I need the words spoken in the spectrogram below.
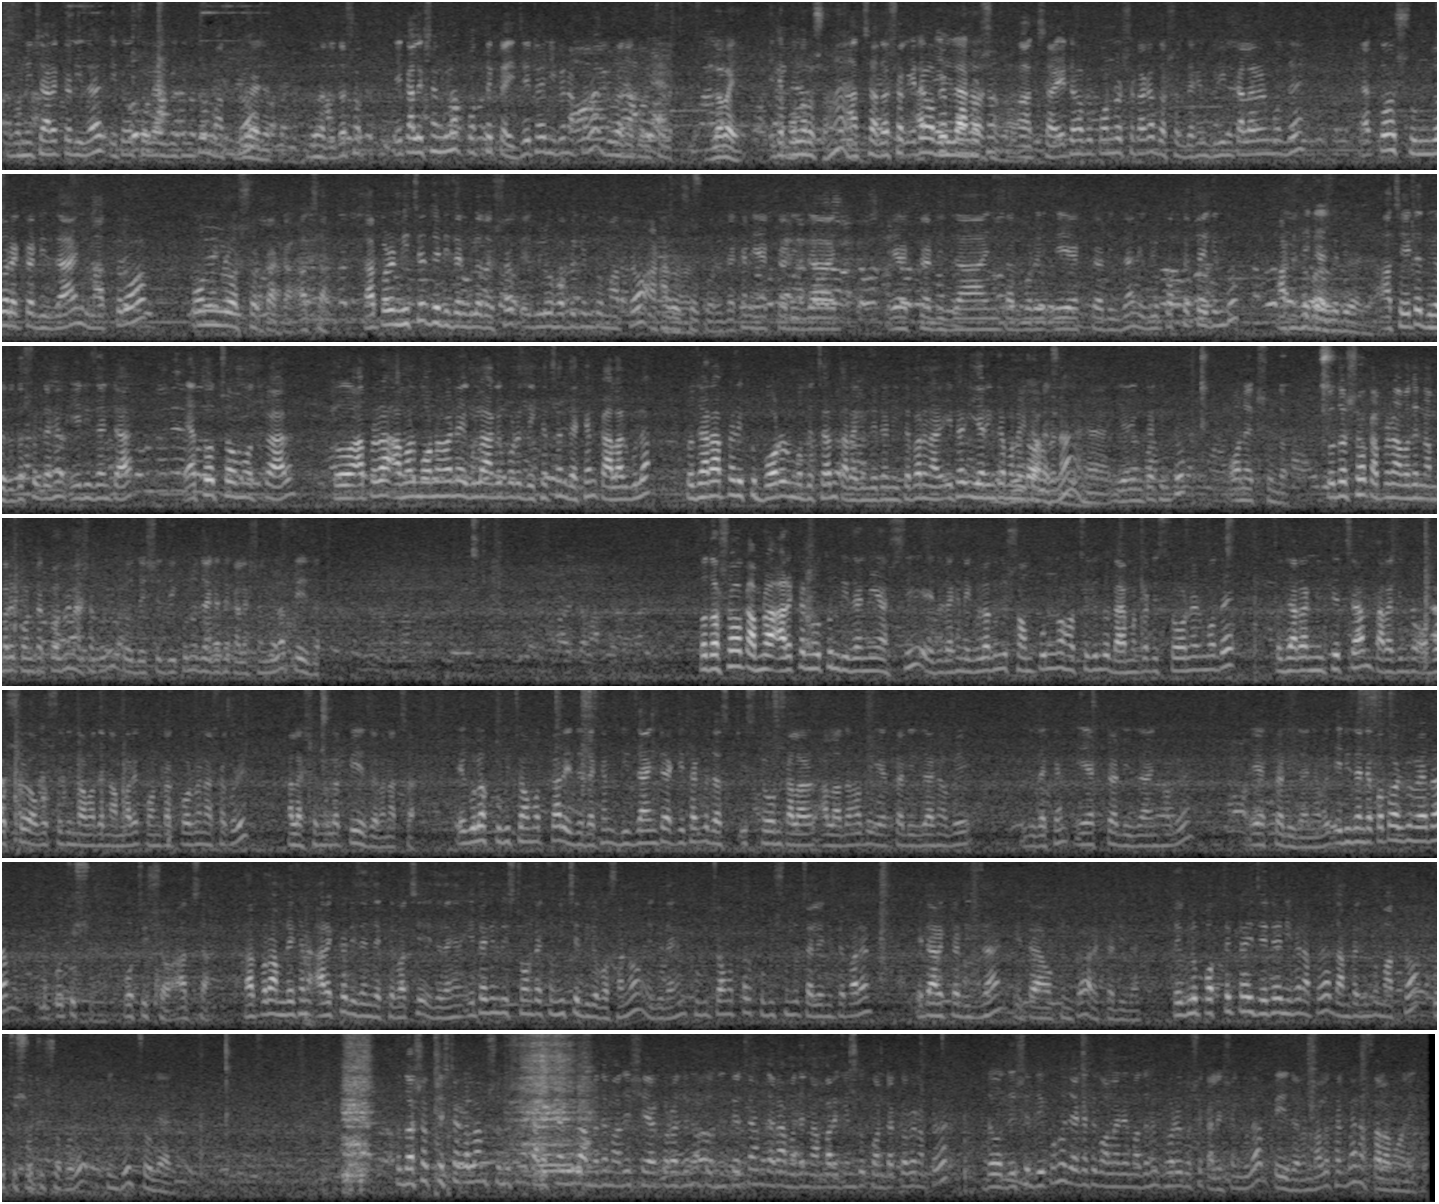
এবং নিচে আরেকটা ডিজাইন এটাও চলে আসবে কিন্তু মাত্র দু হাজার দু হাজার দর্শক এই কালেকশনগুলো প্রত্যেকটাই যেটাই নেবেন আপনারা দু হাজার করে চলে ভাই এটা পনেরোশো হ্যাঁ? আচ্ছা দর্শক এটা হবে পনেরোশো আচ্ছা এটা হবে পনেরোশো টাকা। দর্শক দেখেন গ্রিন কালারের মধ্যে এত সুন্দর একটা ডিজাইন মাত্র পনেরোশো টাকা। আচ্ছা তারপরে নিচের যে ডিজাইনগুলো দর্শক এগুলো হবে কিন্তু মাত্র আঠারোশো করে। দেখেন এ একটা ডিজাইন এ একটা ডিজাইন তারপরে এ একটা ডিজাইন এগুলো প্রত্যেকটাই কিন্তু আঠারোশো টাকা। আচ্ছা এটা দুই হাজার। দর্শক দেখেন এই ডিজাইনটা এত চমৎকার। তো আপনারা আমার মনে হয় না এগুলো আগে পরে দেখেছেন। দেখেন কালারগুলো তো যারা আপনারা একটু বড়র মধ্যে চান তারা কিন্তু এটা নিতে পারেন। আর এটা ইয়ারিংটা মনে হয় এটা হবে না? হ্যাঁ ইয়ারিংটা কিন্তু অনেক সুন্দর। তো দর্শক আপনারা আমাদের নাম্বারে কন্ট্যাক্ট করবেন আশা করি। তো দেশের যে কোনো জায়গাতে কালেকশনগুলো পেয়ে যাবেন। তো দর্শক আমরা আরেকটা নতুন ডিজাইন নিয়ে আসছি। এই যে দেখেন এগুলো কিন্তু সম্পূর্ণ হচ্ছে কিন্তু ডায়মন্ড কাটি স্টোনের মধ্যে। তো যারা নিতে চান তারা কিন্তু অবশ্যই অবশ্যই কিন্তু আমাদের নাম্বারে কন্ট্যাক্ট করবেন আশা করি। কালেকশনগুলো পেয়ে যাবেন। আচ্ছা এগুলো খুবই চমৎকার। এই যে দেখেন ডিজাইনটা একই থাকবে জাস্ট স্টোন কালার আলাদা হবে একটা ডিজাইন হবে এই যে দেখেন এই একটা ডিজাইন হবে এই একটা ডিজাইন হবে। এই ডিজাইনটা কত আসবে ভাই দাম? পঁচিশশো। পঁচিশশো আচ্ছা। তারপরে আমরা এখানে আরেকটা ডিজাইন দেখতে পাচ্ছি এই যে দেখেন এটা কিন্তু স্টোনটা একটু নিচের দিকে বসানো এই যে দেখেন খুবই চমৎকার খুবই সুন্দর চালিয়ে নিতে পারেন। এটা আরেকটা ডিজাইন এটাও কিন্তু আরেকটা ডিজাইন। তো এগুলো প্রত্যেকটাই যেটাই নেবেন আপনারা দামটা কিন্তু মাত্র পঁচিশ পঁচিশশো করে কিন্তু চলে আসবে। তো দর্শক, চেষ্টা করলাম সুন্দর সুন্দর কালেকশনগুলো আমাদের মাঝে শেয়ার করার জন্য। তো নিতে চান যারা আমাদের নাম্বারে কিন্তু কন্ট্যাক্ট করবেন, আপনারা তো দেশের যে কোনো জায়গা থেকে অনলাইনের মাধ্যমে ঘরে বসে কালেকশনগুলো পেয়ে যাবেন। ভালো থাকবেন, আসসালামু আলাইকুম।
